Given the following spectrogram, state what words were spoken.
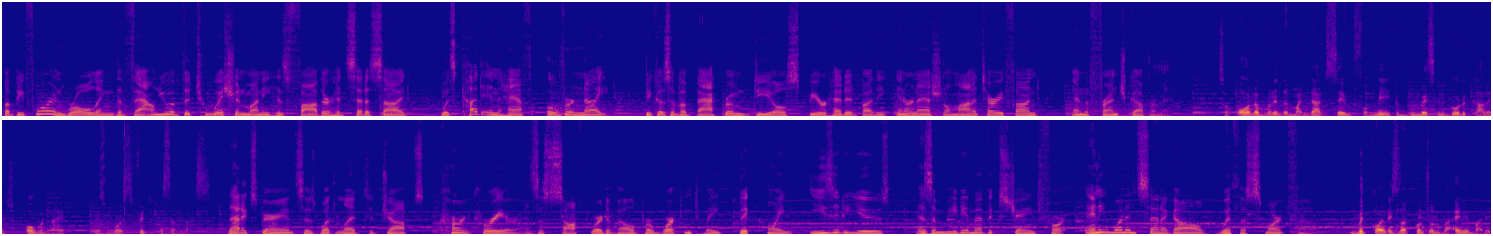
But before enrolling, the value of the tuition money his father had set aside was cut in half overnight because of a backroom deal spearheaded by the International Monetary Fund and the French government. So all the money that my dad saved for me to basically go to college overnight was worth 50% less. That experience is what led to Diop's current career as a software developer working to make Bitcoin easy to use as a medium of exchange for anyone in Senegal with a smartphone. Bitcoin is not controlled by anybody.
